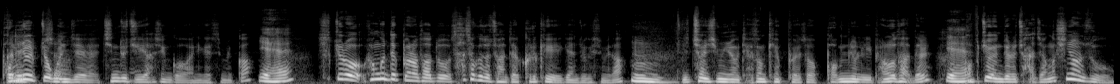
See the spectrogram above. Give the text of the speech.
법률. 쪽은 이제 진두지휘 하신 거 아니겠습니까? 예. 실제로 현근택 변호사도 사석에서 저한테 그렇게 얘기한 적이 있습니다. 음. 2016년 대선 캠프에서 법률 이 변호사들 예. 법조연대를 좌정은 신현수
